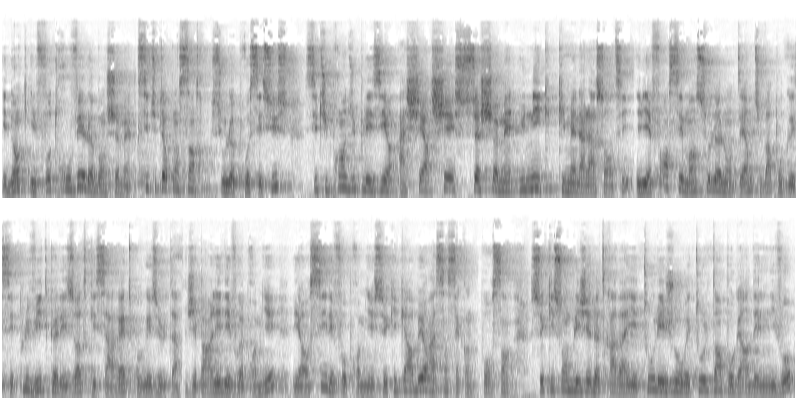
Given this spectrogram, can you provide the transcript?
Et donc, il faut trouver le bon chemin. Si tu te concentres sur le processus, si tu prends du plaisir à chercher ce chemin unique qui mène à la sortie, eh bien forcément, sur le long terme, tu vas progresser plus vite que les autres qui s'arrêtent au résultat. J'ai parlé des vrais premiers. Il y a aussi les faux premiers. Ceux qui carburent à 150%, ceux qui sont obligés de travailler tous les jours et tout le temps pour garder le niveau,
